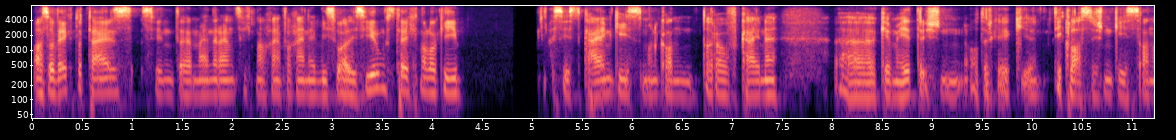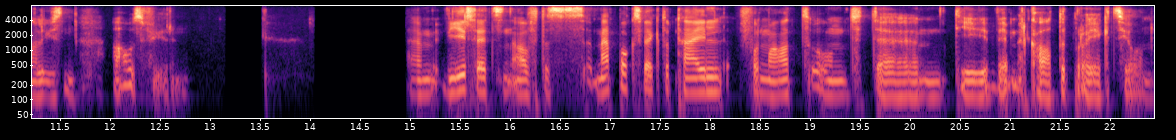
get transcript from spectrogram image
Also Vektorteils sind äh, meiner Ansicht nach einfach eine Visualisierungstechnologie. Es ist kein GIS, man kann darauf keine äh, geometrischen oder die klassischen GIS-Analysen ausführen. Ähm, wir setzen auf das Mapbox-Vektorteilformat und ähm, die Webmercator-Projektion.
